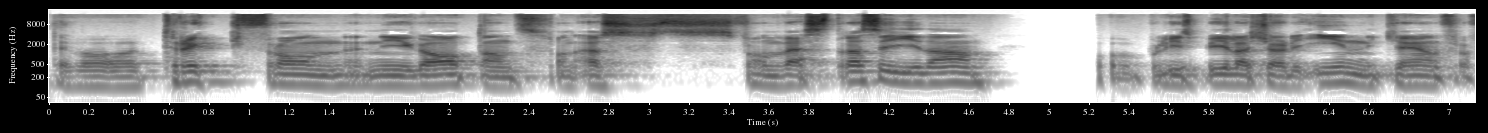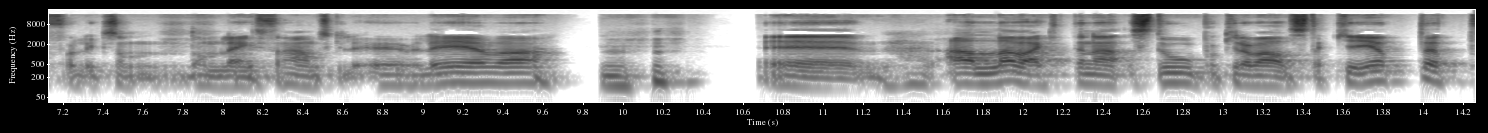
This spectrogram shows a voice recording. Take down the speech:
det var tryck från Nygatans, från, öst, från västra sidan. Och polisbilar körde in i kön för att få liksom, de längst fram skulle överleva. Mm. Eh, alla vakterna stod på kravallstaketet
